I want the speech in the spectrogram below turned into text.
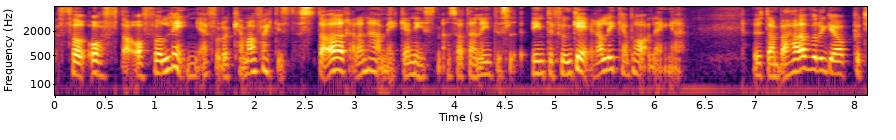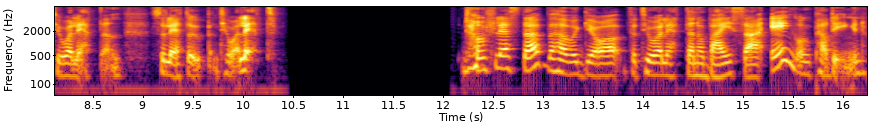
för ofta och för länge, för då kan man faktiskt störa den här mekanismen så att den inte, inte fungerar lika bra längre. Utan behöver du gå på toaletten, så leta upp en toalett. De flesta behöver gå på toaletten och bajsa en gång per dygn.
